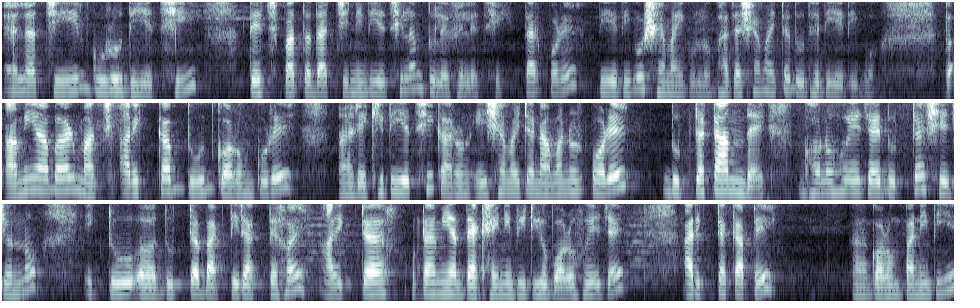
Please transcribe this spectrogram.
এলাচির গুঁড়ো দিয়েছি। তেজপাতা, দারচিনি দিয়েছিলাম, তুলে ফেলেছি। তারপরে দিয়ে দিব সেমাইগুলো। ভাজা সেমাইটা দুধে দিয়ে দিব। তো আমি আবার মাছ আরেক কাপ দুধ গরম করে রেখে দিয়েছি কারণ এই সেমাইটা নামানোর পরে দুধটা টান দেয়। ঘন হয়ে যায় দুধটা, সেজন্য একটু দুধটা বাড়তি রাখতে হয়। আরেকটা, ওটা আমি আর দেখাইনি, ভিডিও বড় হয়ে যায়। আরেকটা কাপে গরম পানি দিয়ে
